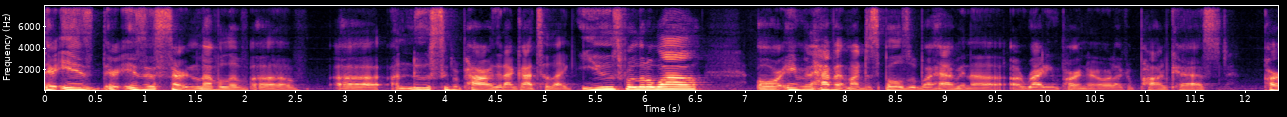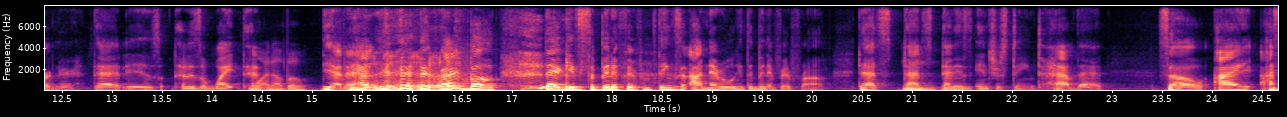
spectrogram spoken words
there is there is a certain level of of uh, a new superpower that I got to like use for a little while, or even have at my disposal by having a, a writing partner or like a podcast partner that is that is a white that Why not both? yeah, that right, both that gets to benefit from things that I never will get to benefit from. That's that's that is interesting to have that. So I I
